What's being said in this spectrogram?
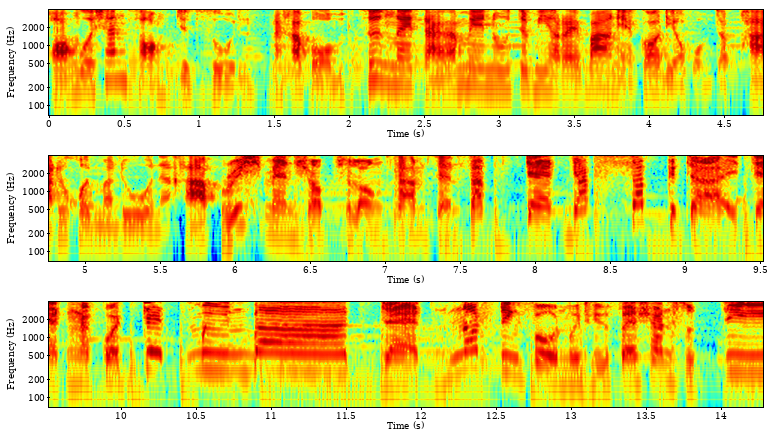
ของเวอร์ชัน2.0 นะครับผม ซึ่งในแต่ละเมนูจะมีอะไรบ้างเนี่ย ก็เดี๋ยวผมจะพาทุกคนมาดูนะครับ Richman Shop ฉลอง 3 0 0แสนซับแจกยับซับกระจาย แจกหนักกว่า 70,000 บาท แจก Notting Phone มือถือแฟชั่นสุดจี๊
